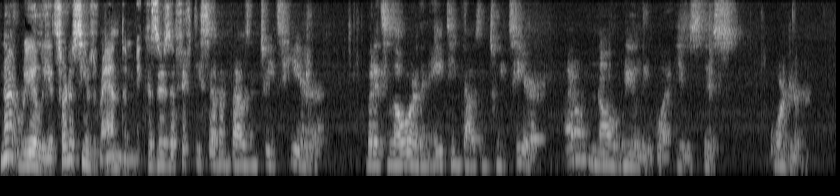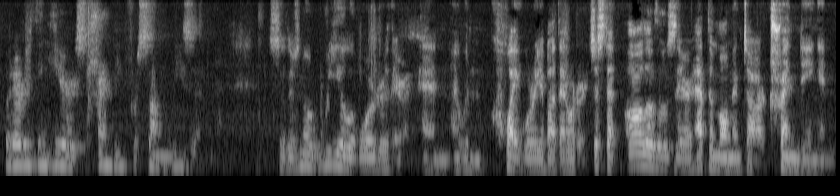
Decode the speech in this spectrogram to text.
Not really. It sort of seems random because there's a 57,000 tweets here, but it's lower than 18,000 tweets here. I don't know really what is this order, but everything here is trending for some reason. So there's no real order there, and I wouldn't quite worry about that order. Just that all of those there at the moment are trending and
